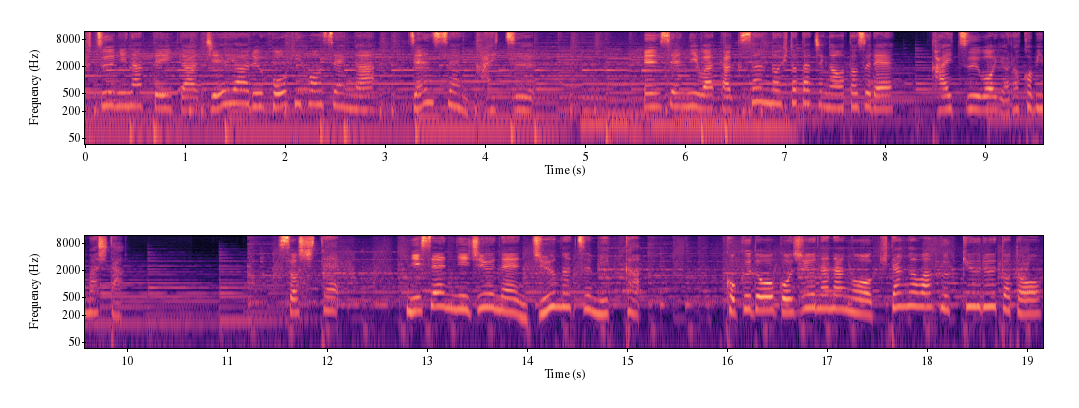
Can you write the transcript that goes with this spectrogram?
不通になっていた JR 豊肥本線が全線開通。沿線にはたくさんの人たちが訪れ開通を喜びました。そして2020年10月3日国道57号北側復旧ルートと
